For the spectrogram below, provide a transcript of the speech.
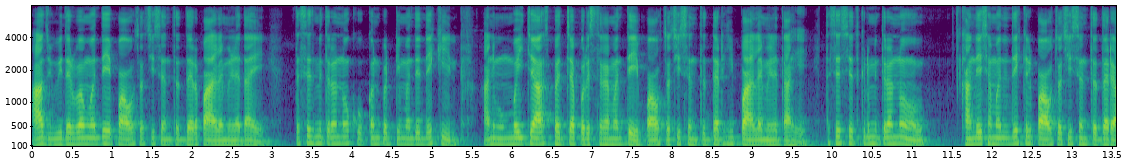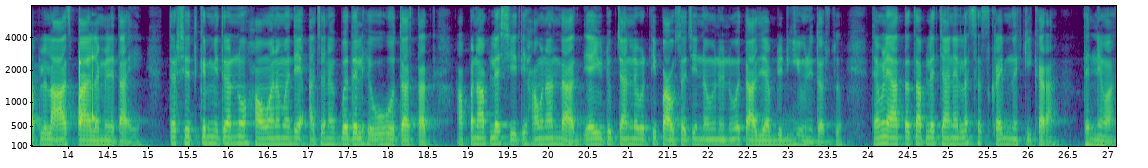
आज विदर्भामध्ये पावसाची संततधार पाहायला मिळत आहे. तसेच मित्रांनो कोकणपट्टीमध्ये देखील आणि मुंबईच्या आसपासच्या परिसरामध्ये पावसाची संततधार ही पाहायला मिळत आहे. तसेच शेतकरी मित्रांनो खानदेशामध्ये देखील पावसाची संततधार आपल्याला आज पाहायला मिळत आहे. तर शेतकरी मित्रांनो हवामानामध्ये अचानक बदल हे होत असतात. आपण आपल्या शेती हवामान अंदाज या यूट्यूब चॅनलवरती पावसाचे नवनवीन व ताजे अपडेट घेऊन येत असतो. त्यामुळे आताच आपल्या चॅनलला सबस्क्राईब नक्की करा. धन्यवाद.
